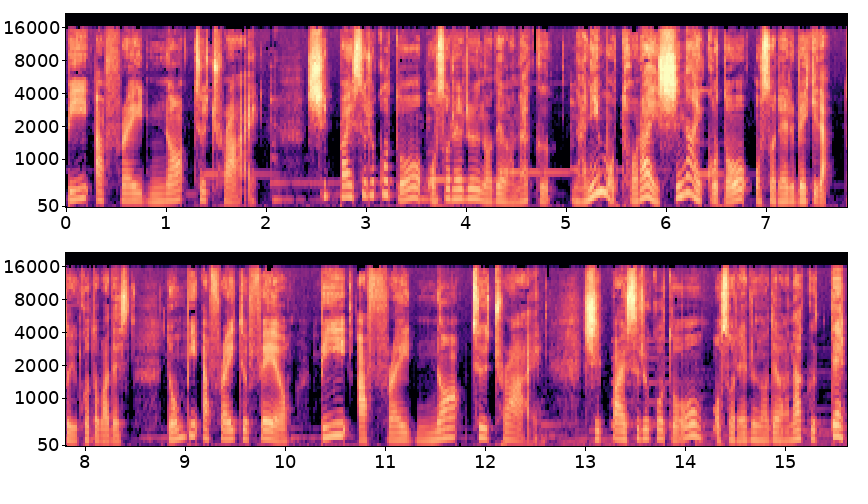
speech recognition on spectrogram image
Be afraid not to try. 失敗することを恐れるのではなく、何もトライしないことを恐れるべきだという言葉です。Don't be afraid to fail. Be afraid not to try. 失敗することを恐れるのではなくって、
